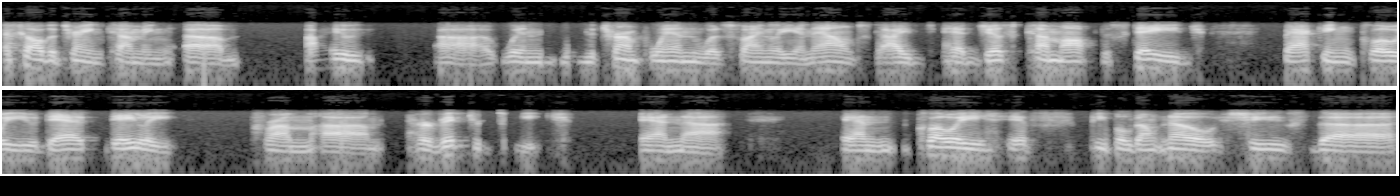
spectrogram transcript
I saw the train coming. Um, I uh, when, the Trump win was finally announced, I had just come off the stage backing Chloe Uda- Daly from um, her victory speech, and uh, and Chloe, if people don't know, she's the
